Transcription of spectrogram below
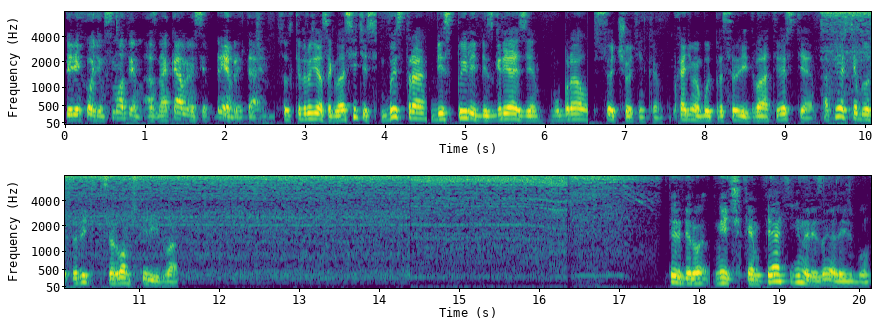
переходим, смотрим, ознакомливаемся, приобретаем. Все-таки, друзья, согласитесь, быстро, без пыли, без грязи, убрал, все четенько. Необходимо будет просверлить два отверстия. Отверстия буду сверлить сверлом 4,2. Теперь беру мечик М5 и нарезаю резьбу.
